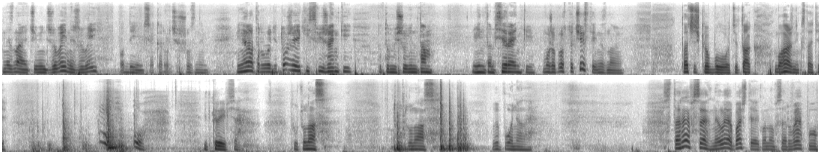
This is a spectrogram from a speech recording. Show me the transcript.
Не знаю, чи він живий, не живий. Подивимося, коротше, що з ним. Генератор вроді теж якийсь свіженький, тому що він там, він там сіренький. Може просто чистий, не знаю. Тачечка в болоті. Так, багажник, кстати. О, відкрився. Тут у нас, тут у нас, ви поняли. Старе все, гниле, бачите, як воно все рве по,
